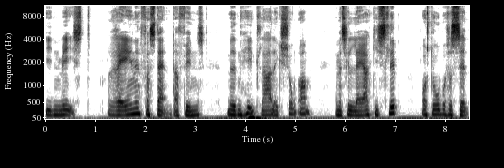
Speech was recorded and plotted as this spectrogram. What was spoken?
i den mest rene forstand, der findes, med den helt klare lektion om, at man skal lære at give slip og stole på sig selv.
